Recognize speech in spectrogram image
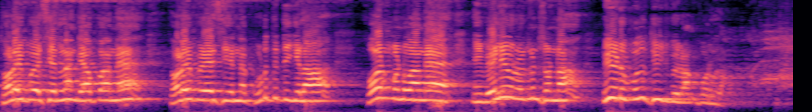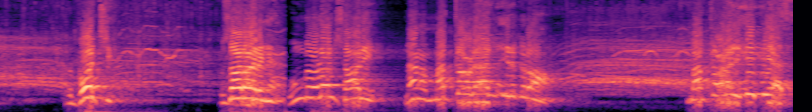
தொலைபேசி எல்லாம் கேட்பாங்க. தொலைபேசி என்ன கொடுத்துட்டீங்களா? போன் பண்ணுவாங்க. நீ வெளியூர் இருக்குன்னு சொன்னா வீடு போது தூக்கிட்டு போயிடுவாங்க பொருளா. போச்சு. உஷாரா இருங்க. உங்களோட சாரி நாங்க மக்களோட இருக்கிறோம். மக்களோட இபிஎஸ்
